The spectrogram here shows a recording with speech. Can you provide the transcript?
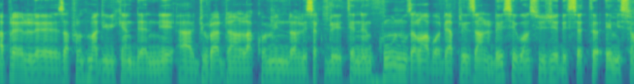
Après les affrontements du week-end dernier à Djoura dans la commune, dans le cercle de Tenenkoun, nous allons aborder à présent le second sujet de cette émission.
